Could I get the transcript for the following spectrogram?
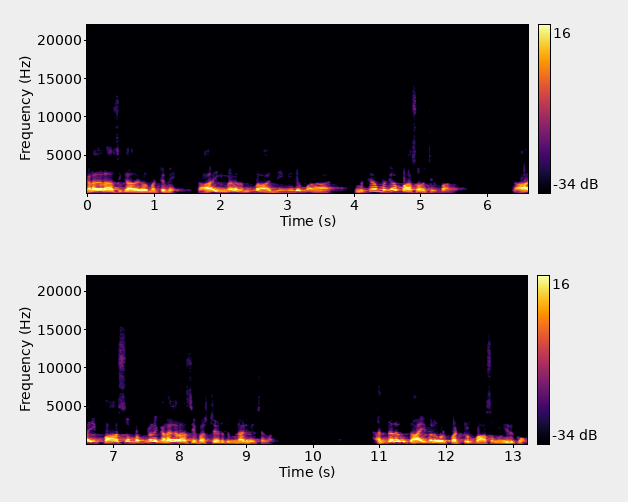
கடகராசிக்காரர்கள் மட்டுமே. தாய் மேலே ரொம்ப அதிவிதமாக மிக மிக பாசம் வச்சுருப்பாங்க. தாய் பாசம் அப்படின்னாலே கடகராசியை ஃபஸ்ட்டு எடுத்து முன்னாடி வச்சிடலாம். அந்தளவு தாய் மேலே ஒரு பற்றும் பாசமும் இருக்கும்.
